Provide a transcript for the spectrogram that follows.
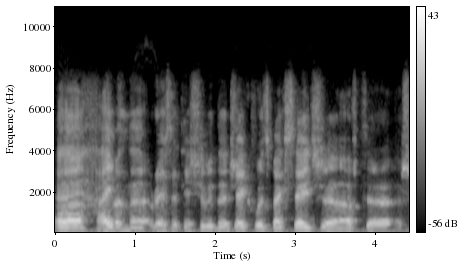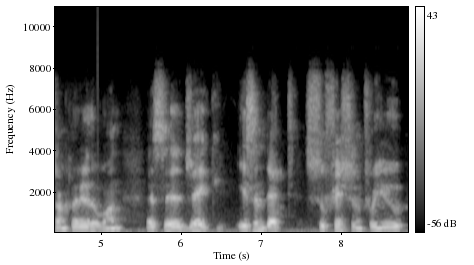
Uh, I even uh, raised that issue with uh, Jake Woods backstage uh, after Shaun Clarida won. I said, Jake, isn't that sufficient for you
